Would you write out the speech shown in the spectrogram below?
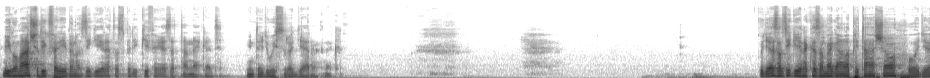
Míg a második felében az ígéret, az pedig kifejezetten neked, mint egy újszülött gyermeknek. Ugye ez az igének ez a megállapítása, hogy,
